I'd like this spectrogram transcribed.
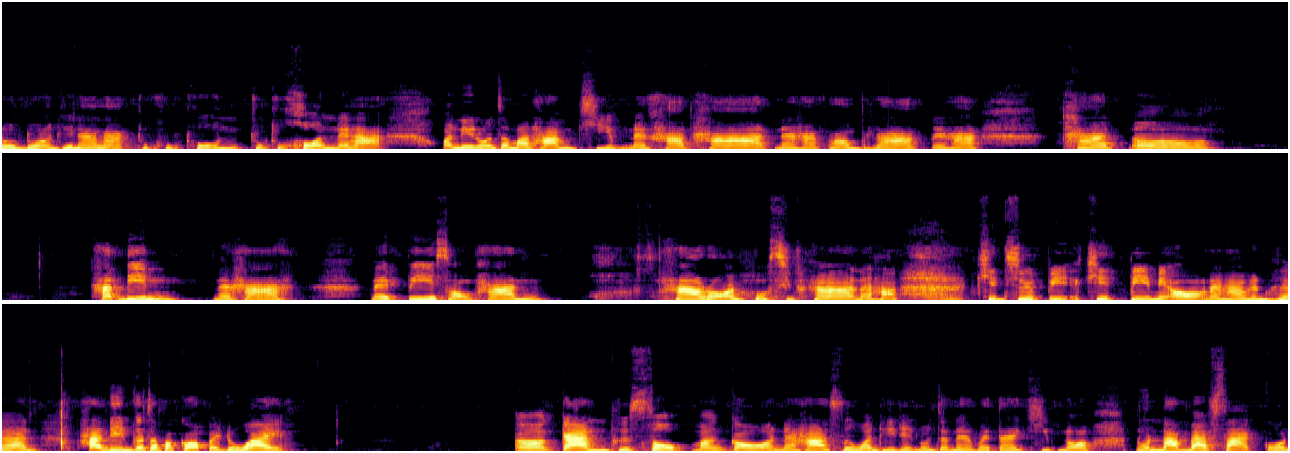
ลูกดวงที่น่ารักทุกๆทุนทุกๆคนนะคะ วันนี้นุ่นจะมาทำคลิปนะคะธาตุนะคะความรักนะคะธาตุเอ่อธาตุดินนะคะ ในปี2565นะคะ คิดชื่อปีคิดปีไม่ออกนะคะเพื่อนๆธาตุดินก็จะประกอบไปด้วยเอ่อการพฤษภมังกรนะคะ ซึ่งวันที่เดี๋ยวนุ่นจะแนบไว้ใต้คลิปเนาะนุ่นนับแบบสากล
